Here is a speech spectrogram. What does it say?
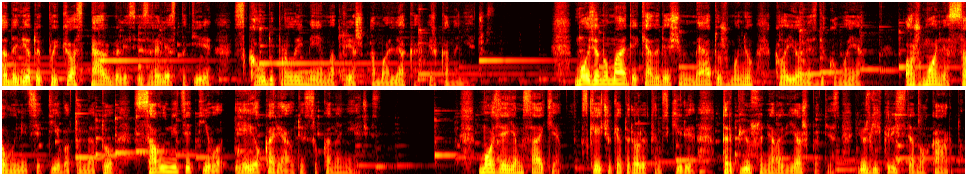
Tada vietoj puikios pergalės Izraelis patyrė skaudų pralaimėjimą prieš Amaleką ir kananiečius. Mozė numatė 40 metų žmonių klajonės dykumoje, o žmonės savo iniciatyvą tuo metu savo iniciatyvą ėjo kariauti su kananiečiais. Mozė jiems sakė, skaičių 14 skyriuje, tarp jūsų nėra viešpaties, jūsgi krisite nuo kardo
